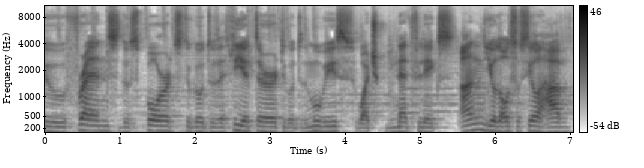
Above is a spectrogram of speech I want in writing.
to friends, do sports, to go to the theater, to go to the movies, watch Netflix, and you'll also still have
